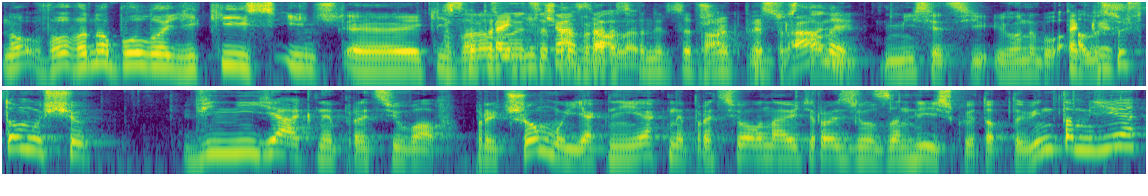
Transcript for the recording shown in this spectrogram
Ну воно було якийсь інш, е, якийсь Зараз попередній час. прибрали. Зараз вони це вже так, прибрали. місяць його не було. Так Але і суть в тому, що він ніяк не працював. Причому як ніяк не працював навіть розділ з англійською. Тобто він там є.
